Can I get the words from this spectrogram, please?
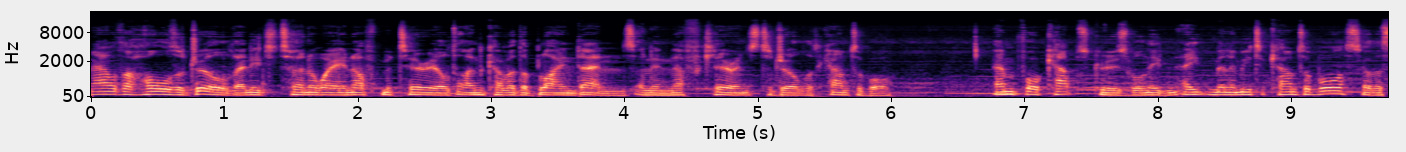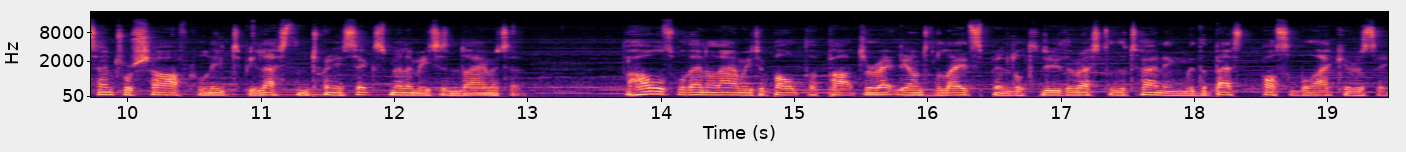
Now the holes are drilled, I need to turn away enough material to uncover the blind ends and enough clearance to drill the counterbore. M4 cap screws will need an 8mm counterbore, so the central shaft will need to be less than 26mm in diameter. The holes will then allow me to bolt the part directly onto the lathe spindle to do the rest of the turning with the best possible accuracy.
